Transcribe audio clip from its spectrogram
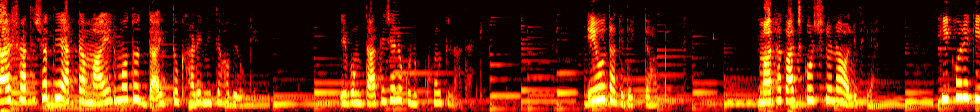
তার সাথে সাথে একটা মায়ের মতো দায়িত্ব ঘাড়ে নিতে হবে ওকে। এবং তাতে যেন কোনো খুঁত না থাকে। এও তাকে দেখতে হবে। মাথা কাজ করছিল না অলিভিয়ার। কি করে কি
